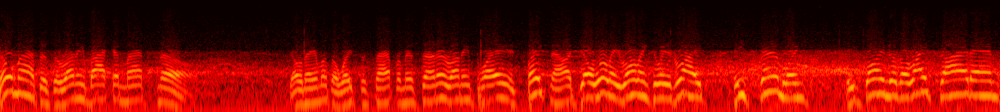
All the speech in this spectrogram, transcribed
Bill Mathis, a running back, and Matt Snow. Joe Namath awaits the snap from his center. Running play It's fake now. Joe Willie rolling to his right. He's scrambling. He's going to the right side, and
